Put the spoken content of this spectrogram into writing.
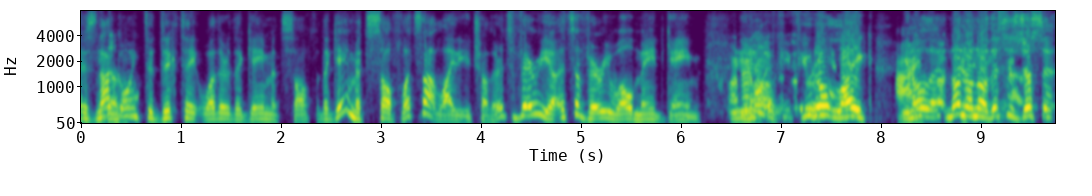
is not going to dictate whether the game itself the game itself let's not lie to each other it's very uh, it's a very well made game oh, you know if, if you don't like you I know no no no this is just a,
